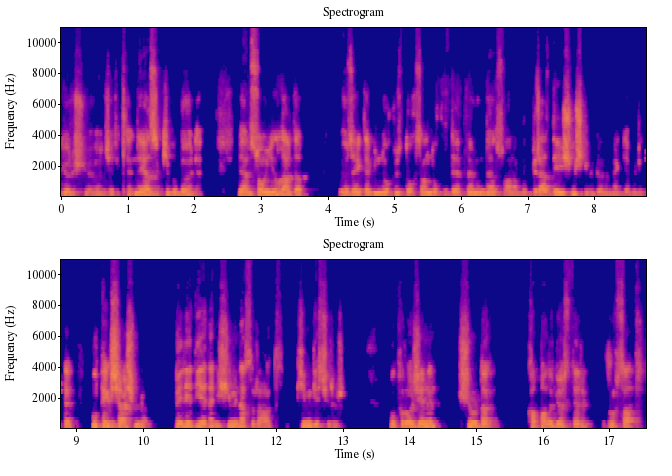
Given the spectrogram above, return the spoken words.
görüşüyor öncelikle. Ne yazık ki bu böyle. Yani son yıllarda özellikle 1999 depreminden sonra bu biraz değişmiş gibi görünmekle birlikte bu pek şaşmıyor. Belediyeden işimi nasıl rahat, kim geçirir? Bu projenin şurada kapalı gösterip ruhsat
